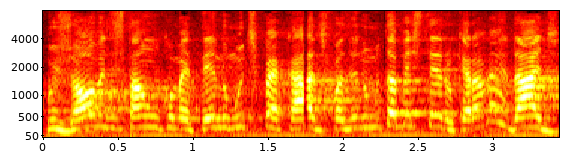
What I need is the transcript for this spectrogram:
os jovens estavam cometendo muitos pecados, fazendo muita besteira, o que era verdade.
